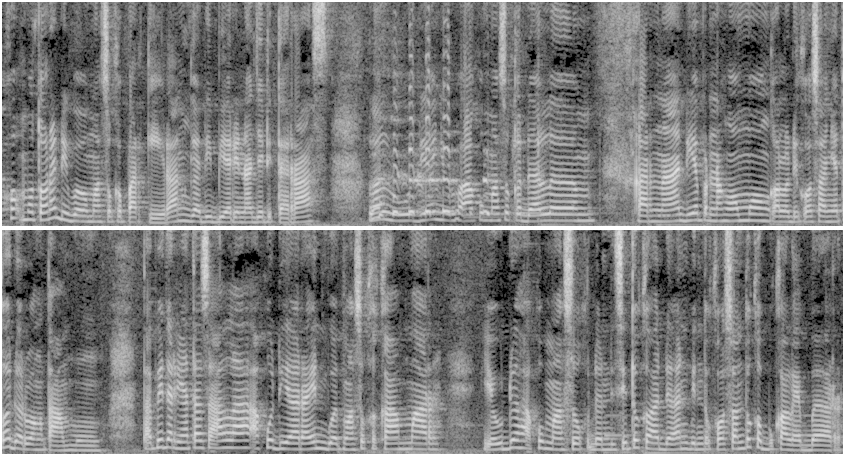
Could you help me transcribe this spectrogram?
kok motornya dibawa masuk ke parkiran, nggak dibiarin aja di teras. Lalu dia nyuruh aku masuk ke dalam karena dia pernah ngomong kalau di kosannya tuh ada ruang tamu. Tapi ternyata salah, aku diarahin buat masuk ke kamar. Ya udah aku masuk dan di situ keadaan pintu kosan tuh kebuka lebar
